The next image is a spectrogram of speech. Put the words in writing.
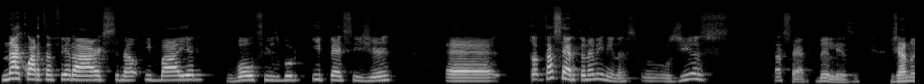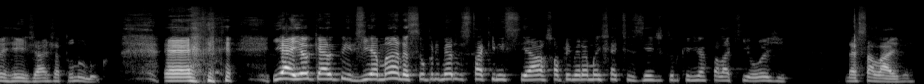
Na quarta-feira, Arsenal e Bayern, Wolfsburg e PSG. É... Tá, tá certo, né, meninas? Os dias. Tá certo, beleza. Já não errei, já, já tô no lucro. É... e aí eu quero pedir, Amanda, seu primeiro destaque inicial, sua primeira manchetezinha de tudo que a gente vai falar aqui hoje nessa live.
